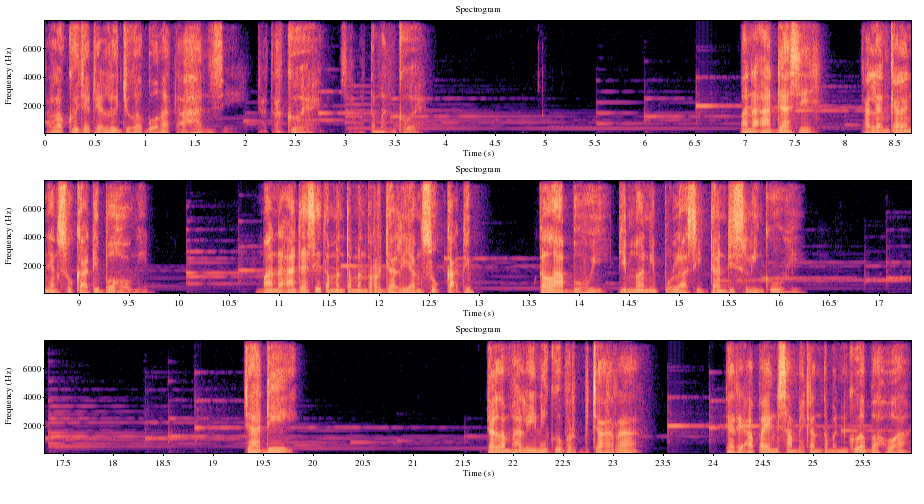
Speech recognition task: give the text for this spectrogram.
Kalau gue jadi lu juga gue gak tahan sih kata gue sama teman gue. Mana ada sih kalian-kalian yang suka dibohongin? Mana ada sih teman-teman Rojali yang suka dikelabui, dimanipulasi, dan diselingkuhi? Jadi dalam hal ini gue berbicara dari apa yang disampaikan teman gue bahwa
